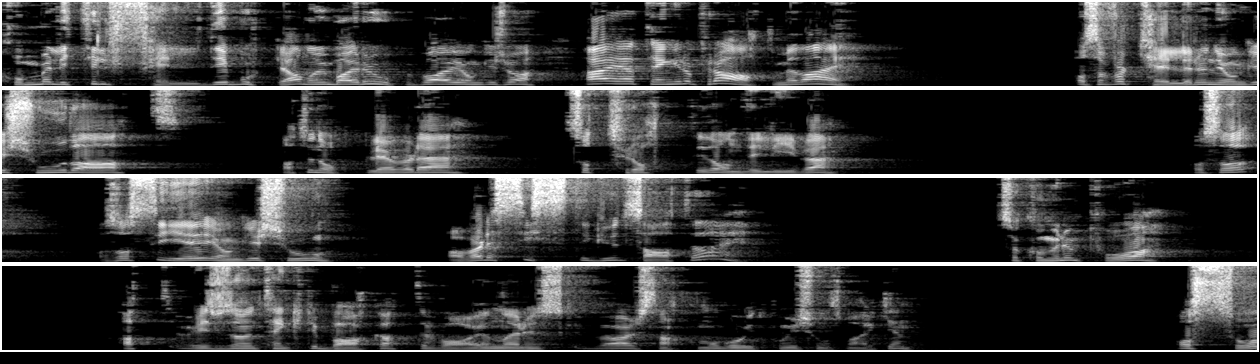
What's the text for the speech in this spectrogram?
Kommer litt tilfeldig borti han, og hun bare roper på Jon Gishu. 'Hei, jeg trenger å prate med deg.' Og så forteller hun Jon Gishu da at, at, hun opplever det så trått i det åndelige livet. Og så, og så sier Jon Gishu, 'Hva var det siste Gud sa til deg?' Så kommer hun på at hvis hun tenker tilbake, at det var jo når hun var snakk om å gå ut på misjonsmarken. Og så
